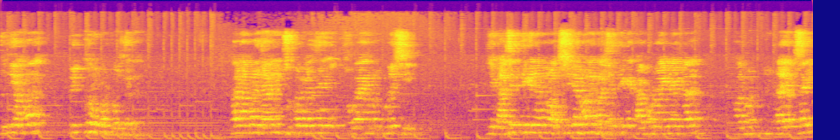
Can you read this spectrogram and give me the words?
যদি আমরা বৃক্ষরোপণ করতে পারি। কারণ আমরা জানি ছোটবেলাতে সবাই আমরা পড়েছি যে গাছের থেকে যেমন অক্সিজেন হয়, গাছের থেকে কার্বন ডাইঅক্সাইড হয় কার্বন ডাইঅক্সাইড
